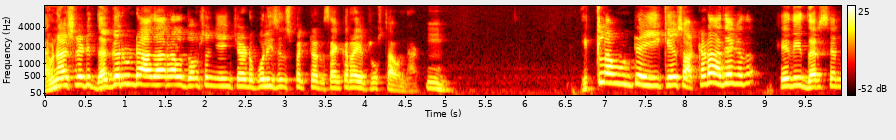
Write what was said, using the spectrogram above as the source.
అవినాష్ రెడ్డి దగ్గరుండే ఆధారాలు ధ్వంసం చేయించాడు పోలీస్ ఇన్స్పెక్టర్ శంకరయ్య చూస్తూ ఉన్నాడు. ఇట్లా ఉంటే ఈ కేసు అక్కడ అదే కదా? ఏది? దర్శన్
